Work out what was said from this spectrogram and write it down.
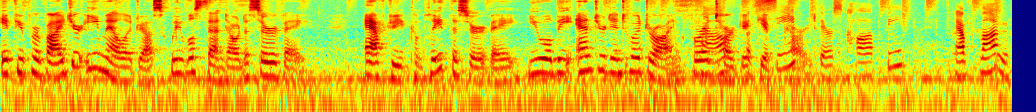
If you provide your email address, we will send out a survey. After you complete the survey, you will be entered into a drawing for a Have Target gift seat, card. There's coffee. Have fun.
